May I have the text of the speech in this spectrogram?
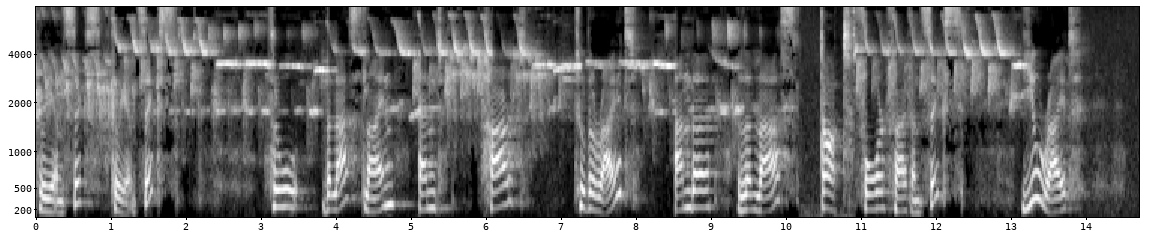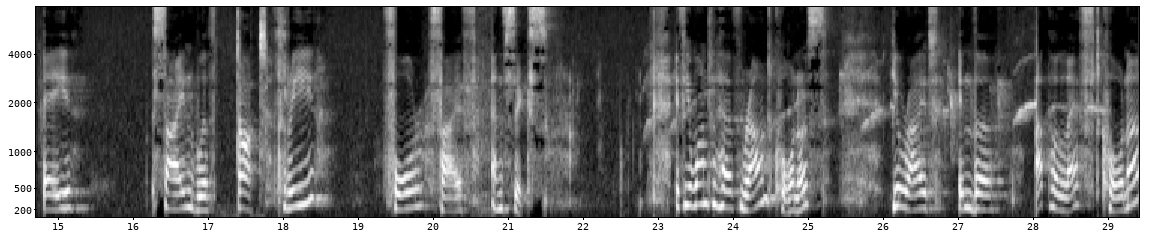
three and six, three and six, through the last line, and hard to the right under the last dot. four, five, and six, you write a sign with dot. three, four, five, and six. If you want to have round corners, you write in the upper left corner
